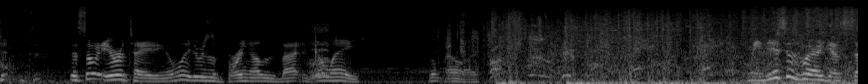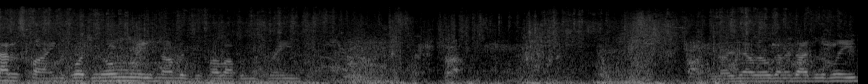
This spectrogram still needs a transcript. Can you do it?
They're so irritating. All they do is just bring others back. Go away. Oh, hello. I mean, this is where it gets satisfying, is watching all these numbers just pop up on the screen. And Right now they're all gonna die to the bleed.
